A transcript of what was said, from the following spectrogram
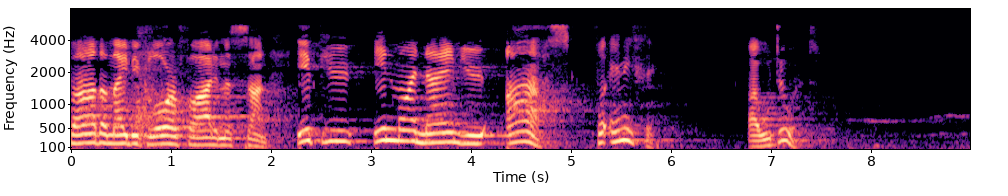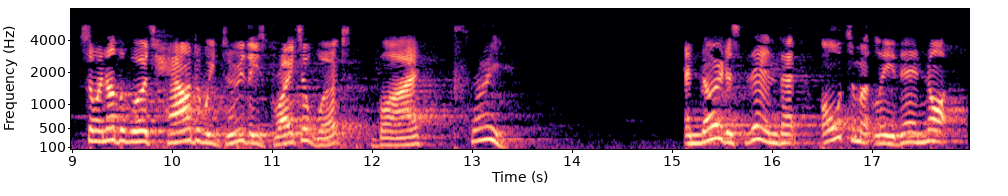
Father may be glorified in the Son. If you, in my name, you ask for anything, I will do it. So, in other words, how do we do these greater works? By praying. And notice then that ultimately they're not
